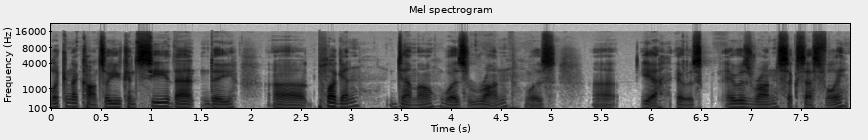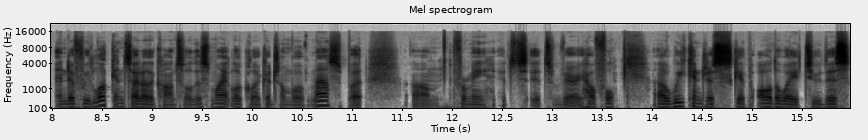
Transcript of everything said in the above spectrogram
look in the console, you can see that the uh, plugin demo was run, was, uh, yeah, it was it was run successfully. And if we look inside of the console, this might look like a jumble of mess, but um, for me, it's it's very helpful. Uh, we can just skip all the way to this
